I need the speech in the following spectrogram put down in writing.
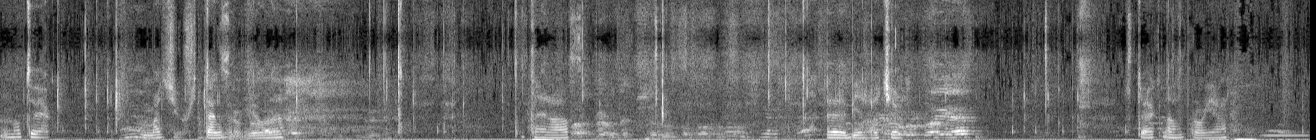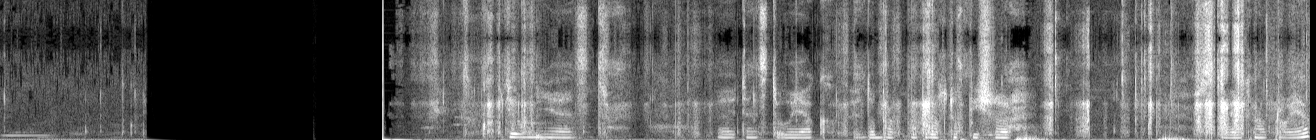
No to jak macie już tak zrobione, to teraz e, bierzecie stojak na zbroję. Gdzie on jest? E, Ten stojak. E, Dobra, po prostu wpiszę stojak na zbroję.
